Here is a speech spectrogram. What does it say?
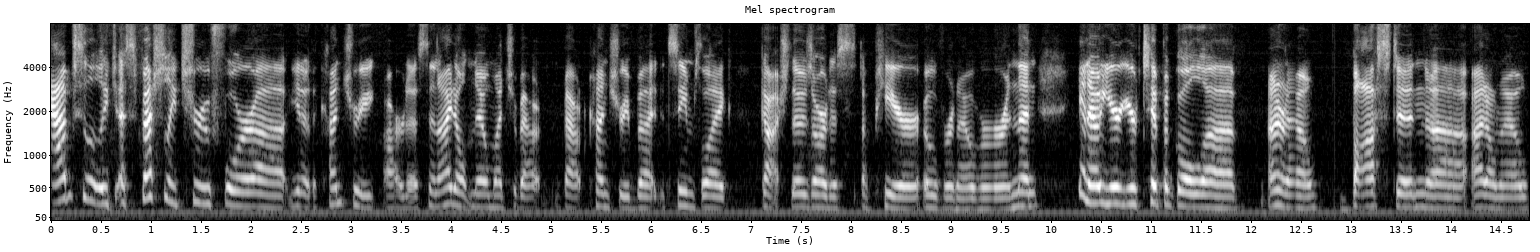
absolutely, especially true for uh, you know the country artists. And I don't know much about about country, but it seems like, gosh, those artists appear over and over. And then, you know, your your typical, uh, I don't know, Boston. Uh, I don't know,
